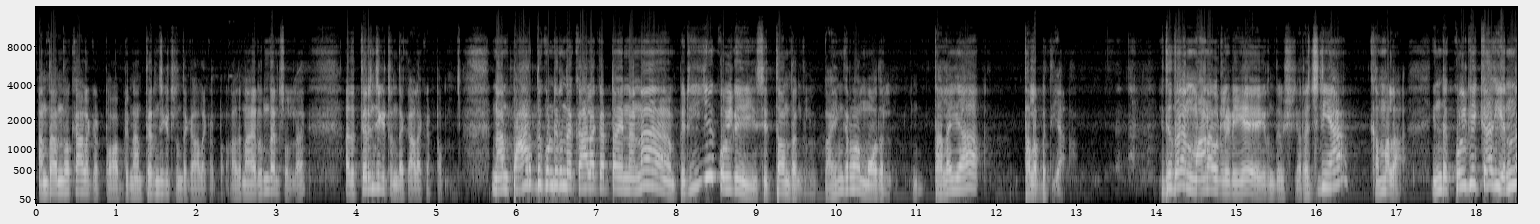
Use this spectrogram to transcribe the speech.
அந்த அந்த காலகட்டம் அப்படி நான் தெரிஞ்சுக்கிட்டு இருந்த காலகட்டம். அது நான் இருந்தேன்னு சொல்ல அதை தெரிஞ்சுக்கிட்டு இருந்த காலகட்டம். நான் பார்த்து கொண்டிருந்த காலகட்டம் என்னென்னா பெரிய கொள்கை சித்தாந்தங்கள் பயங்கரமாக மோதல். தலையா தளபதியா. இதுதான் மாணவர்களிடையே இருந்த விஷயம். ரஜினியா கமலா. இந்த கொள்கைக்காக என்ன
